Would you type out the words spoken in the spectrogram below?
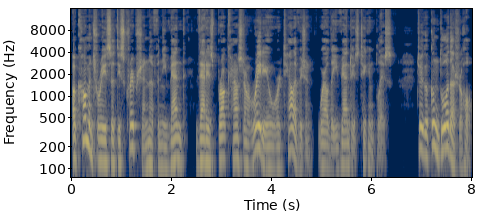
A commentary is a description of an event that is broadcast on radio or television while the event is taking place。这个更多的时候，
